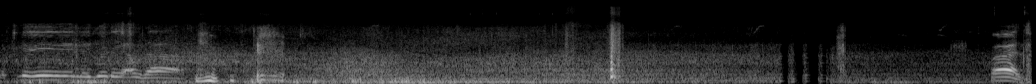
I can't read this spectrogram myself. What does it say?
कसले लय जोडे अवजार. पाच.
